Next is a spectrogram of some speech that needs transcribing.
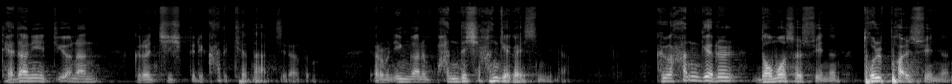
대단히 뛰어난 그런 지식들이 가득하다 할지라도 여러분 인간은 반드시 한계가 있습니다. 그 한계를 넘어설 수 있는 돌파할 수 있는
